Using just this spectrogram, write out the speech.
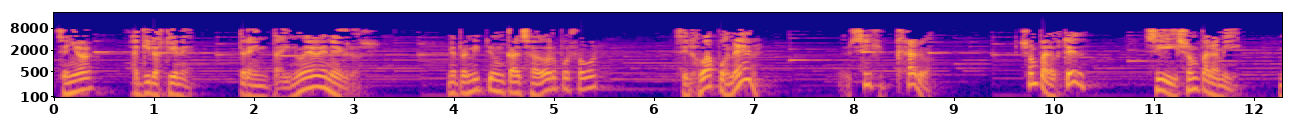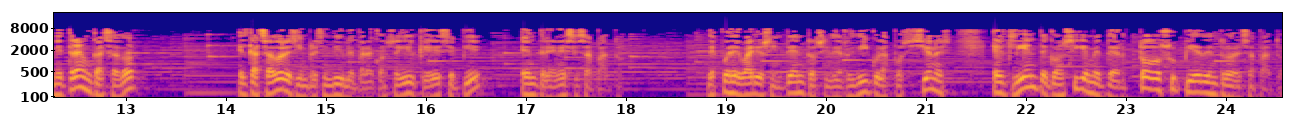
Señor, aquí los tiene, 39 negros. ¿Me permite un calzador, por favor? ¿Se los va a poner? Sí, claro. ¿Son para usted? Sí, son para mí. ¿Me trae un calzador? El calzador es imprescindible para conseguir que ese pie entre en ese zapato. Después de varios intentos y de ridículas posiciones, el cliente consigue meter todo su pie dentro del zapato.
